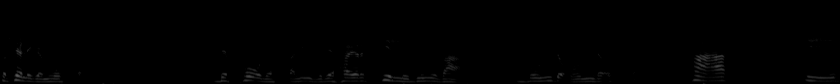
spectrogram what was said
forskjellige måter. Det påvirker livet. Det hører til i denne verden. Vonde ånder også. Her i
